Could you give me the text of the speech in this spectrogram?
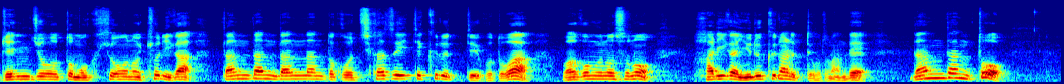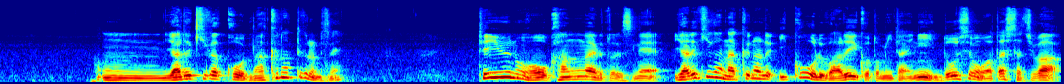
現状と目標の距離がだんだんだんだんとこう近づいてくるっていうことは輪ゴムのその張りが緩くなるってことなんでだんだんとうんやる気がこうなくなってくるんですね。っていうのを考えるとですねやる気がなくなるイコール悪いことみたいにどうしても私たちは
